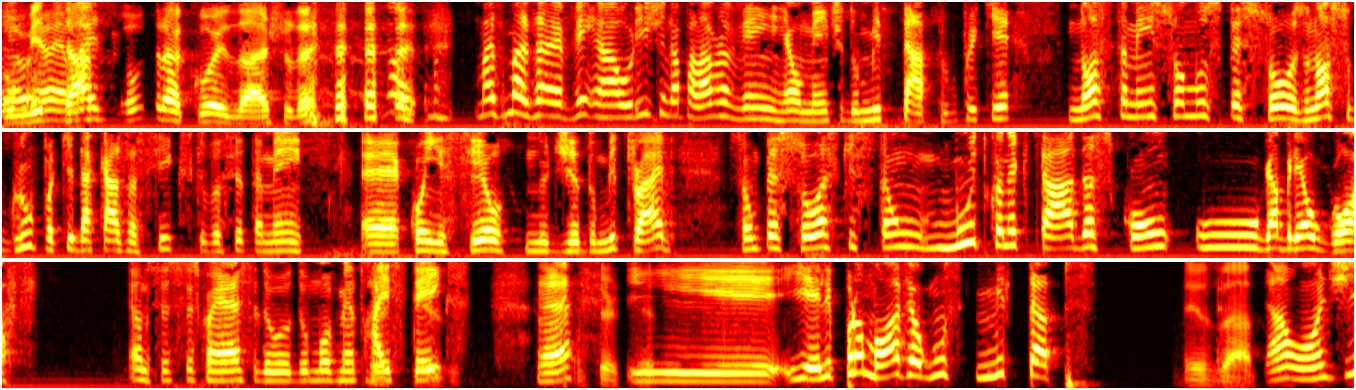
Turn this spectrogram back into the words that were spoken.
O é, Meetup mas... é outra coisa, acho, né? Não, mas mas a, vem, a origem da palavra vem realmente do Meetup, porque nós também somos pessoas, o nosso grupo aqui da Casa Six, que você também é, conheceu no dia do Meet Tribe, são pessoas que estão muito conectadas com o Gabriel Goff. Eu não sei se vocês conhecem do, do movimento High Stakes, né? E, e ele promove alguns meetups. Exato. Onde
